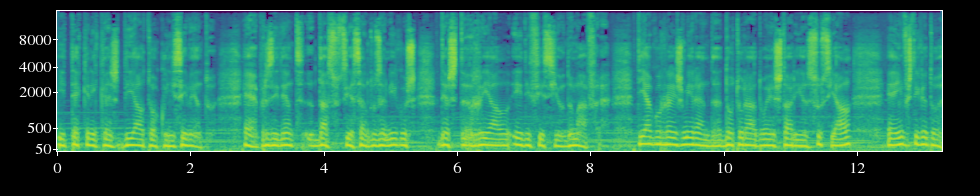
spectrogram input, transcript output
e técnicas de autoconhecimento. É presidente da Associação dos Amigos deste Real Edifício de Mafra. Tiago Reis Miranda, doutorado em História Social, é investigador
